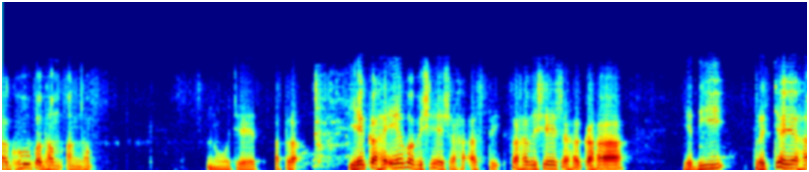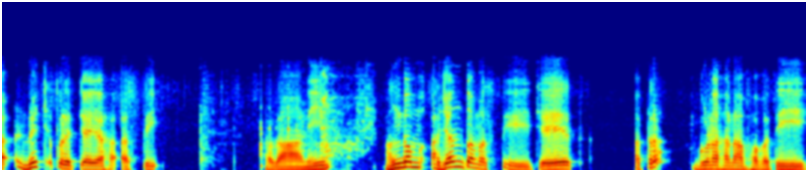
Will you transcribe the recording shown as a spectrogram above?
लघूपधम् अङ्गम्। नो चेत् अत्र एकः एव विशेषः अस्ति। सः विशेषः कः? यदि प्रत्ययः णिच् प्रत्ययः अस्ति, तदानीम् अङ्गम् अजन्तमस्ति चेत् अत्र गुणः न भवति,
